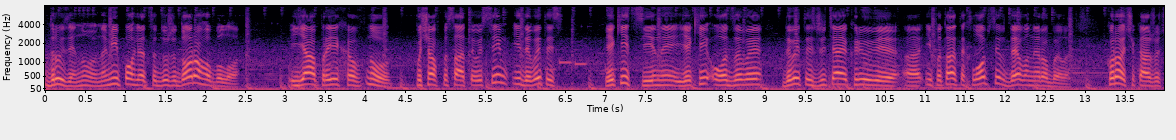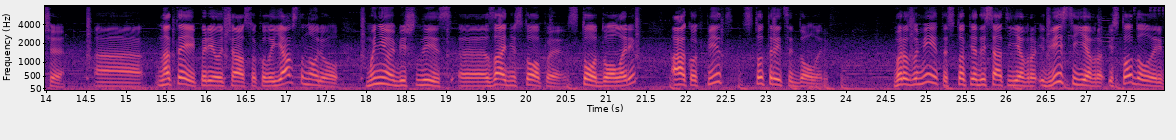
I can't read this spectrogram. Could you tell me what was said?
Друзі, ну на мій погляд, це дуже дорого було. І я приїхав, ну, почав писати усім і дивитись, які ціни, які отзиви, дивитись життя і крюві е, і питати хлопців, де вони робили. Коротше кажучи, е, на той період часу, коли я встановлював, мені обійшлись е, задні стопи 100 доларів, а кокпіт 130 доларів. Ви розумієте, 150 євро і 200 євро, і 100 доларів,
